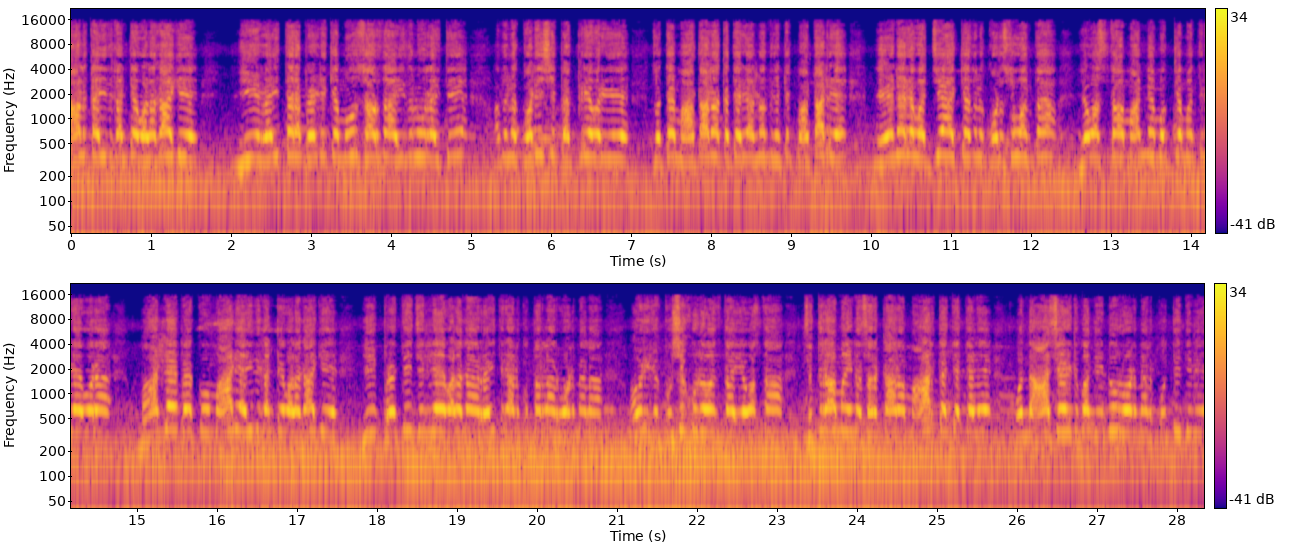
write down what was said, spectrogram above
ನಾಲ್ಕೈದು ಗಂಟೆ ಒಳಗಾಗಿ ಈ ರೈತರ ಬೇಡಿಕೆ ಮೂರ್ ಸಾವಿರದ ಐದುನೂರು ಐತಿ. ಅದನ್ನ ಕೊಡಿಸಿ ಫ್ಯಾಕ್ಟ್ರಿಯವರಿಗೆ ಜೊತೆ ಮಾತಾಡಕತ್ತೇರಿ. ಹನ್ನೊಂದು ಗಂಟೆಗೆ ಮಾತಾಡ್ರಿ. ಏನಾರೇ ವಜ್ಜೆ ಹಾಕಿ ಅದನ್ನು ಕೊಡಿಸುವಂತ ವ್ಯವಸ್ಥೆ ಮಾನ್ಯ ಮುಖ್ಯಮಂತ್ರಿ ಅವರ ಮಾಡಲೇಬೇಕು, ಮಾಡಿ ಐದು ಗಂಟೆ ಒಳಗಾಗಿ ಈ ಪ್ರತಿ ಜಿಲ್ಲೆ ಒಳಗ ರೈತರು ಅನ್ಕೋತಾರಲ್ಲ ರೋಡ್ ಮೇಲೆ ಅವರಿಗೆ ಖುಷಿ ಕೊಡುವಂತ ವ್ಯವಸ್ಥೆ ಸಿದ್ದರಾಮಯ್ಯನ ಸರ್ಕಾರ ಮಾಡ್ತೈತೆ ಅಂತೇಳಿ ಒಂದು ಆಸೆ ಇಟ್ಕೊಂಡು ಇನ್ನೂ ರೋಡ್ ಮೇಲೆ ಕೂತಿದ್ದೀವಿ.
